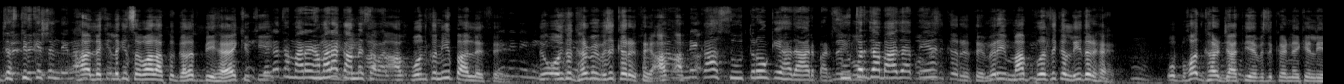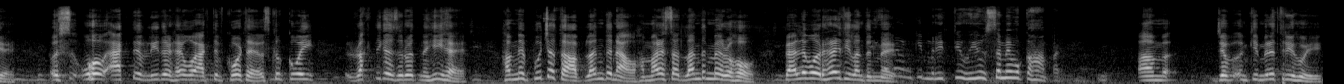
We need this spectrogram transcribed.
जस्टिफिकेशन देना हाँ लेकिन लेकिन सवाल आपका गलत भी है क्योंकि गलत हमारा हमारा काम है सवाल। आप उनको नहीं पाल थे। उनको घर में विज़िट कर रहे थे। आप आप कहा सूत्रों के आधार पर। सूत्र जब आ जाते हैं कर रहे थे। मेरी माँ पोलिटिकल लीडर है। वो बहुत घर जाती है विज़िट करने के लिए। उस वो एक्टिव लीडर है वो एक्टिव कोर्ट है। उसको कोई रखने की ज़रूरत नहीं है। हमने पूछा था आप लंदन आओ हमारे साथ लंदन में रहो। पहले वो रह रही थी लंदन में। उनकी मृत्यु हुई उस समय वो कहाँ पर थी? um, जब उनकी मृत्यु हुई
